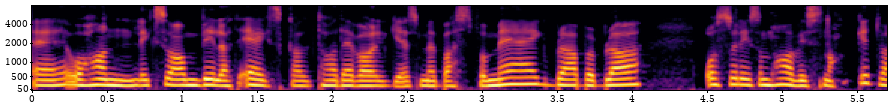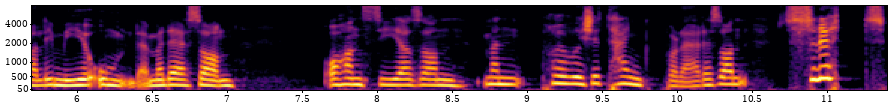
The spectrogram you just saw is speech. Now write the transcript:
Eh, og han liksom vil at jeg skal ta det valget som er best for meg, bla, bla, bla. Og så liksom har vi snakket veldig mye om det, men det er sånn Og han sier sånn Men prøv å ikke tenke på det. Det er sånn Slutt!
